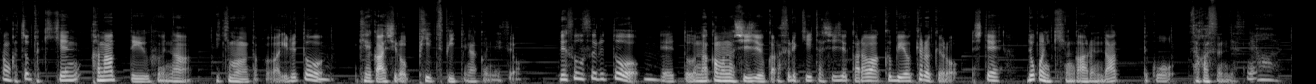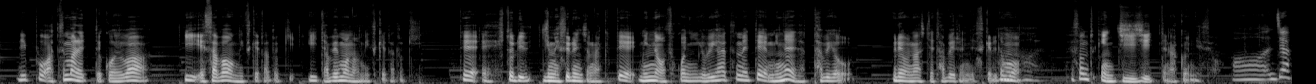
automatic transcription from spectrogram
なんかちょっと危険かなっていう風な生き物とかがいると、うん。警戒しろ、ピーツピって鳴くんですよ。でそうすると,、うん。えっと仲間の始終からそれ聞いた始終からは首をキョロキョロしてどこに危険があるんだってこう探すんですね。はい。で一方集まれって声はいい餌場を見つけた時いい食べ物を見つけた時。でえ独り占めするんじゃなくてみんなをそこに呼び集めてみんなで食べよう腕をなして食べるんですけれども、はいはいでその時にジージーって鳴くんですよ。あーじゃあ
